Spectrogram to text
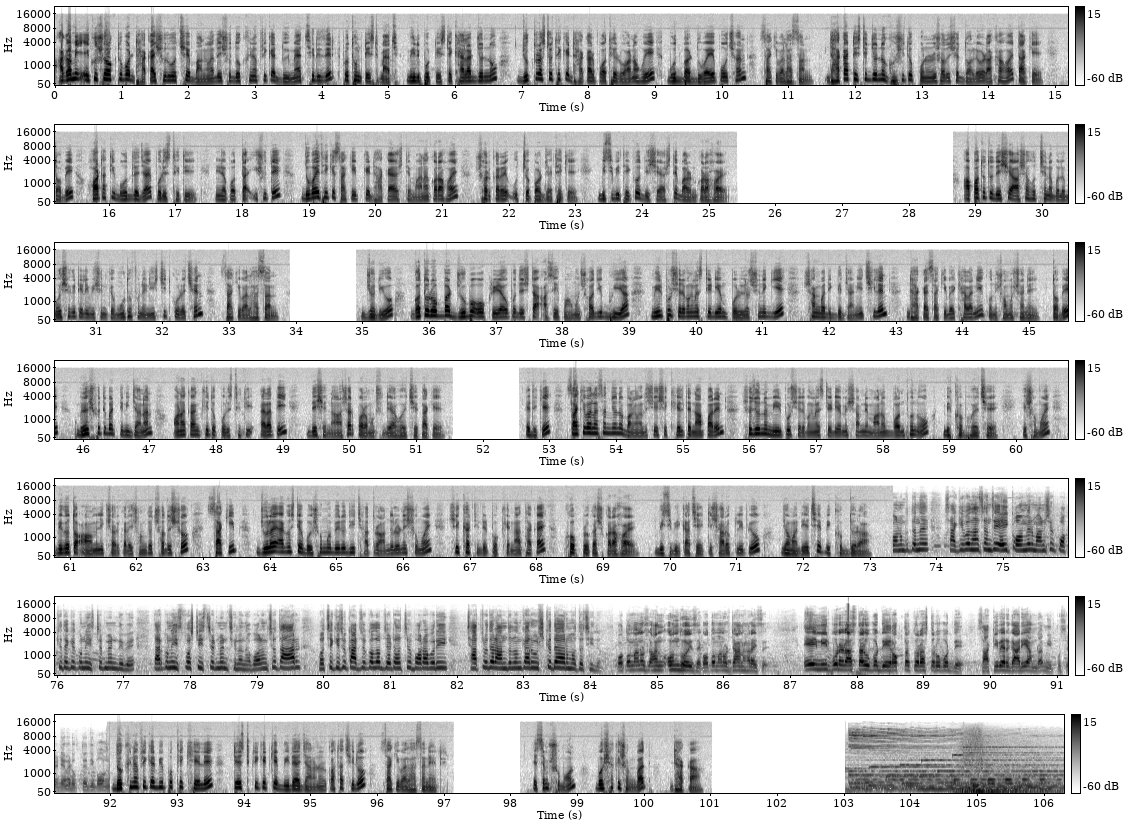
আগামী একুশে অক্টোবর ঢাকায় শুরু হচ্ছে বাংলাদেশ ও দক্ষিণ আফ্রিকার দুই ম্যাচ সিরিজের প্রথম টেস্ট ম্যাচ। মিরপুর টেস্টে খেলার জন্য যুক্তরাষ্ট্র থেকে ঢাকার পথে রওনা হয়ে বুধবার দুবাইয়ে পৌঁছান সাকিব আল হাসান। ঢাকা টেস্টের জন্য ঘোষিত পনেরো সদস্যের দলেও রাখা হয় তাকে। তবে হঠাৎই বদলে যায় পরিস্থিতি। নিরাপত্তা ইস্যুতে দুবাই থেকে সাকিবকে ঢাকায় আসতে মানা করা হয় সরকারের উচ্চ পর্যায় থেকে। বিসিবি থেকেও দেশে আসতে বারণ করা হয়। আপাতত দেশে আসা হচ্ছে না বলে বৈশাখী টেলিভিশনকে মুঠোফোনে নিশ্চিত করেছেন সাকিব আল হাসান। যদিও গত রোববার যুব ও ক্রীড়া উপদেষ্টা আসিফ মাহমুদ সজীব ভুইয়া মিরপুর শেরেবাংলা স্টেডিয়াম পরিদর্শনে গিয়ে সাংবাদিকদের জানিয়েছিলেন, ঢাকায় সাকিবের খেলা নিয়ে কোনো সমস্যা নেই। তবে বৃহস্পতিবার তিনি জানান, অনাকাঙ্ক্ষিত পরিস্থিতি এড়াতেই দেশে না আসার পরামর্শ দেওয়া হয়েছে তাকে। এদিকে সাকিব আল হাসান যেন বাংলাদেশে এসে খেলতে না পারেন, সেজন্য মিরপুর শেরেবাংলা স্টেডিয়ামের সামনে মানববন্ধন ও বিক্ষোভ হয়েছে। এ সময় বিগত আওয়ামী লীগ সরকারের সংসদ সদস্য সাকিব জুলাই আগস্টে বৈষম্য বিরোধী ছাত্র আন্দোলনের সময় শিক্ষার্থীদের পক্ষে না থাকায় ক্ষোভ প্রকাশ করা হয়। বিসিবির কাছে একটি স্মারকলিপিও জমা দিয়েছে বিক্ষুব্ধরা। গণপ্রদানে সাকিব আল হাসান যে এই কমের মানুষের পক্ষে থেকে কোনো স্টেটমেন্ট দিবে তার কোনো স্পষ্ট স্টেটমেন্ট ছিল না। বরঞ্চ তার হচ্ছে কিছু কার্যকলাপ যেটা হচ্ছে বরাবরই ছাত্রদের আন্দোলনকে আরও উস্কে দেওয়ার মতো ছিল। কত মানুষ আন- অন্ধ হয়েছে কত মানুষ যান হারাইছে। এই মিরপুরের রাস্তার উপর দিয়ে রক্তাক্ত রাস্তার উপর দিয়ে সাকিবের গাড়ি আমরা মিরপুর স্টেডিয়ামে ঢুকতে দিব। দক্ষিণ আফ্রিকার বিপক্ষে খেলে টেস্ট ক্রিকেটকে বিদায় জানানোর কথা ছিল সাকিব আল হাসানের। এস এম সুমন বৈশাখী সংবাদ ঢাকা। Música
